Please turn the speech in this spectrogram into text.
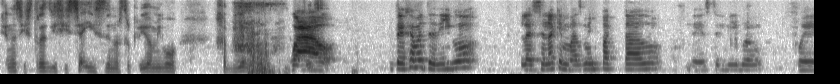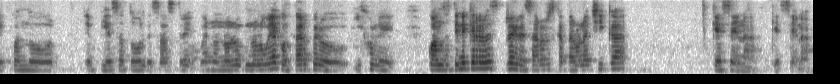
Génesis 3.16 de nuestro querido amigo Javier. ¡Wow! Déjame te digo, la escena que más me ha impactado de este libro fue cuando empieza todo el desastre. Bueno, no lo, no lo voy a contar, pero híjole, cuando se tiene que regresar a rescatar a una chica, qué escena, qué escena,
